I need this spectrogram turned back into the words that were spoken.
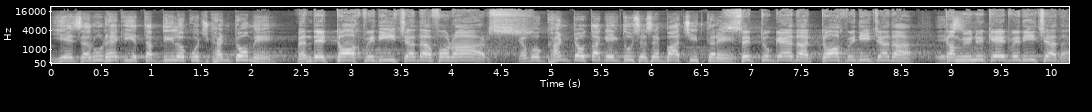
ये ज़रूर है कि ये तब्दील हो कुछ घंटों में When they talk with each other for hours. जब वो घंटों तक एक दूसरे से बातचीत करें Sit together, talk with each other, communicate with each other.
